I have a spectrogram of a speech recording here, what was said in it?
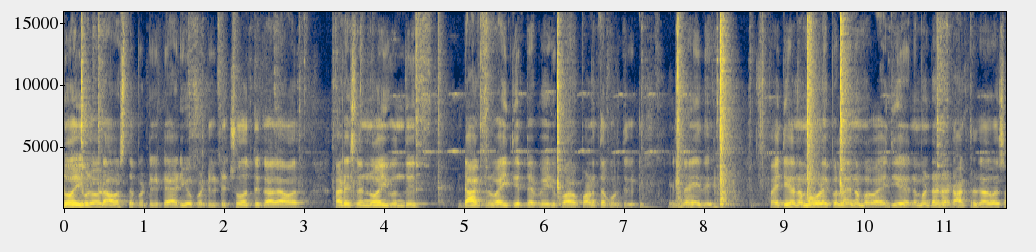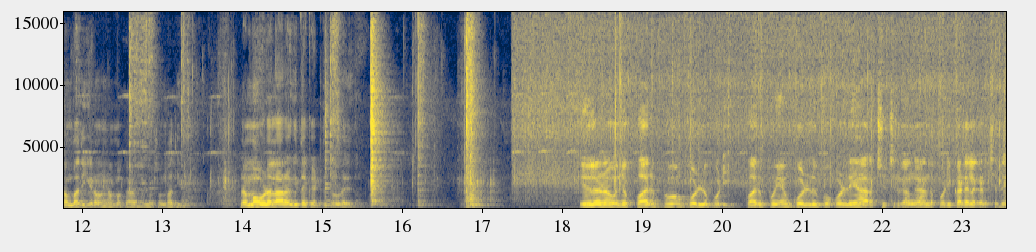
நோய்களோடு அவஸ்தைப்பட்டுக்கிட்டு அடிமைப்பட்டுக்கிட்டு சோத்துக்காக அவர் கடைசியில் நோய் வந்து டாக்டர் வைத்தியர்கிட்ட போயிட்டு ப பணத்தை கொடுத்துக்கிட்டு. என்ன இது? வைத்தியம் நம்ம உழைப்பெல்லாம் நம்ம வைத்திய நம்ம தானே டாக்டருக்காக சம்பாதிக்கிறோம்? நமக்காக நம்ம சம்பாதிக்கிறோம். நம்ம உடல் ஆரோக்கியத்தை கெடுத்துக்க கூடாது. இதில் நான் கொஞ்சம் பருப்பும் கொள்ளு பொடி பருப்பையும் கொள்ளு கொள்ளையும் அரைச்சி வச்சுருக்காங்க. அந்த பொடி கடையில் கிடச்சிது.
